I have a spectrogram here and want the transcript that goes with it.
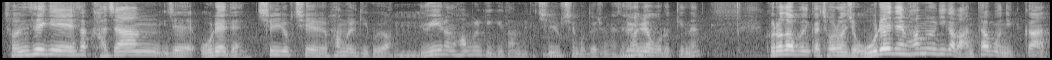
전 세계에서 가장 이제 오래된 767 화물기고요. 음. 유일한 화물기이기도 합니다. 767 모델 중에서 네. 현역으로 뛰는. 그러다 보니까 저런 이제 오래된 화물기가 많다 보니까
